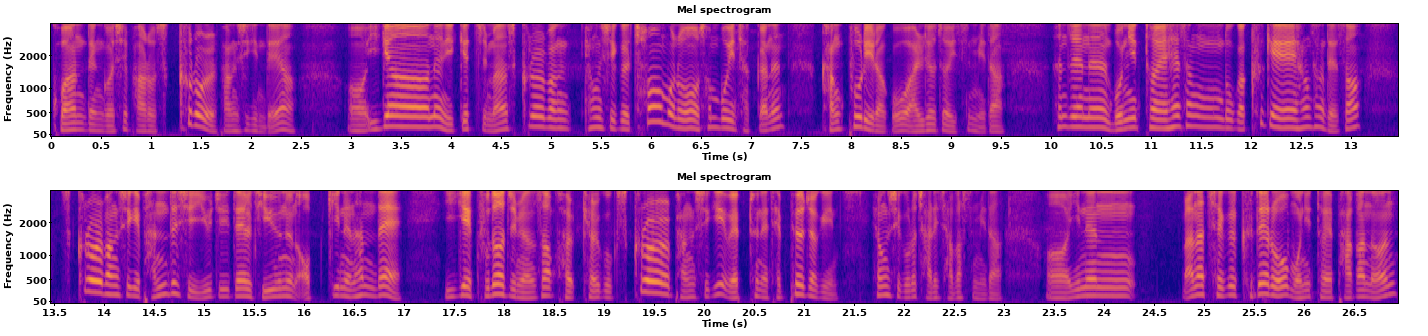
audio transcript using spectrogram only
고안된 것이 바로 스크롤 방식인데요. 어, 이견은 있겠지만 스크롤 방 형식을 처음으로 선보인 작가는 강풀이라고 알려져 있습니다. 현재는 모니터의 해상도가 크게 향상돼서 스크롤 방식이 반드시 유지될 이유는 없기는 한데 이게 굳어지면서 걸- 결국 스크롤 방식이 웹툰의 대표적인 형식으로 자리 잡았습니다. 어, 이는 만화책을 그대로 모니터에 박아놓은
